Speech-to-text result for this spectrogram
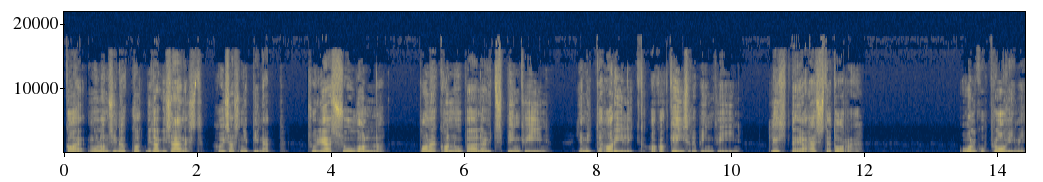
kae, mul on siin õkvalt midagi säänest, hõisas nipinäpp, sul jääs suu valla, pane kannu peale üts pingviin. Ja mitte harilik, aga keisripingviin, lihtne ja hästi tore olgu, proovimi,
